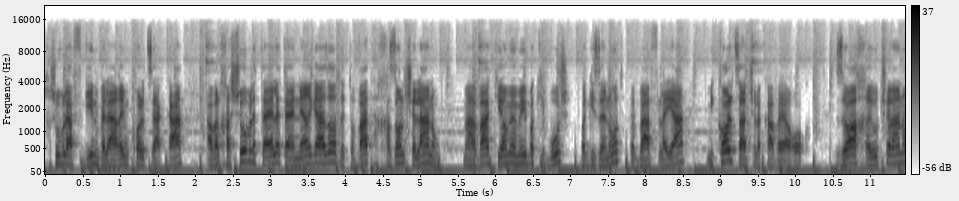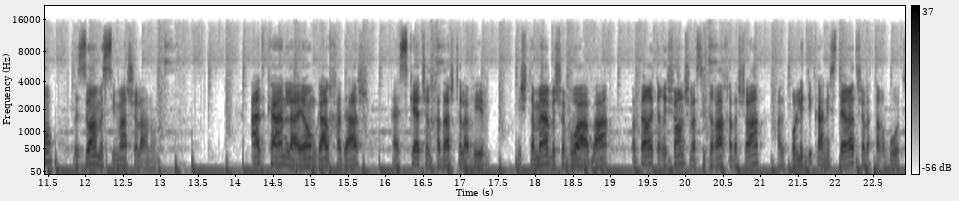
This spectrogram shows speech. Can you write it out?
חשוב להפגין ולהרים קול צעקה, אבל חשוב לתעל את האנרגיה הזאת לטובת החזון שלנו, מאבק יומיומי בכיבוש, בגזענות ובאפליה מכל צד של הקו הירוק. זו האחריות שלנו וזו המשימה שלנו. עד כאן להיום גל חדש, ההסכת של חדש תל אביב, נשתמע בשבוע הבא בפרק הראשון של הסדרה החדשה על פוליטיקה הנסתרת של התרבות.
